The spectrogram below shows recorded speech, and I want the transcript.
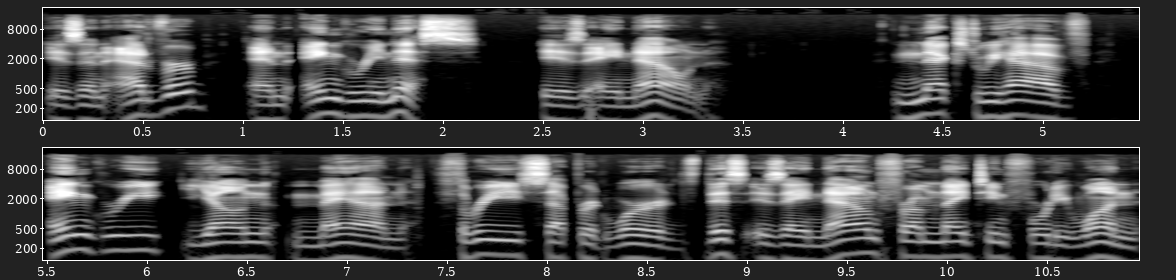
is an adverb, and angriness is a noun. Next, we have angry young man, three separate words. This is a noun from 1941.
